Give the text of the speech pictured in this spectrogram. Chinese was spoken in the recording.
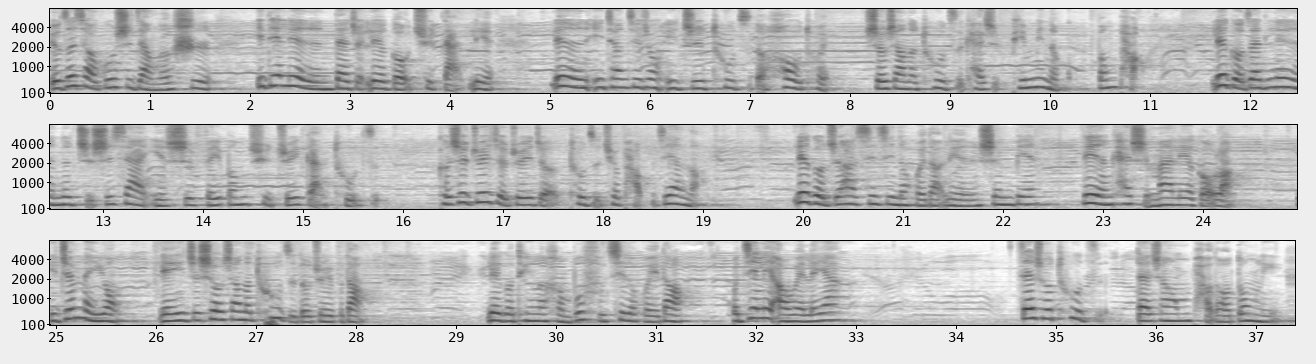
有则小故事讲的是，一天猎人带着猎狗去打猎，猎人一枪击中一只兔子的后腿。受伤的兔子开始拼命地奔跑，猎狗在猎人的指示下也是飞奔去追赶兔子。可是追着追着，兔子却跑不见了。猎狗只好悻悻地回到猎人身边。猎人开始骂猎狗了：“你真没用，连一只受伤的兔子都追不到。”猎狗听了很不服气地回道：“我尽力而为了呀。”再说兔子带伤跑到洞里。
